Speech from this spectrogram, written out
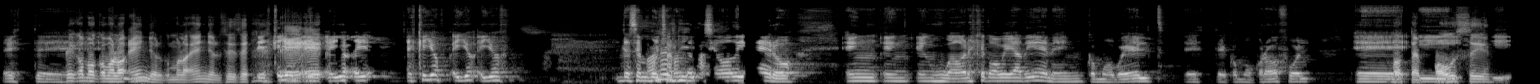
Este, sí, como, como los Angels, como los Angels, sí, sí. Es que ellos, eh, eh, es que ellos, ellos, ellos desembolsaron demasiado dinero en, en, en, jugadores que todavía tienen, como Belt, este, como Crawford. Eh, y,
